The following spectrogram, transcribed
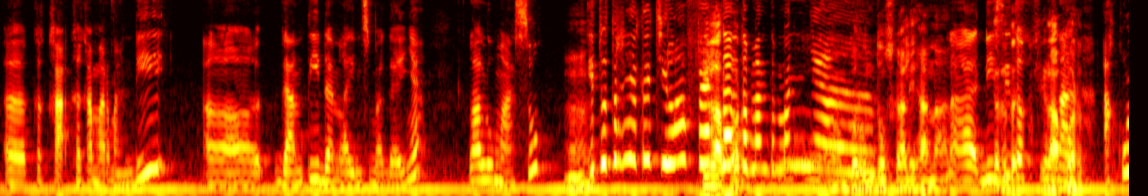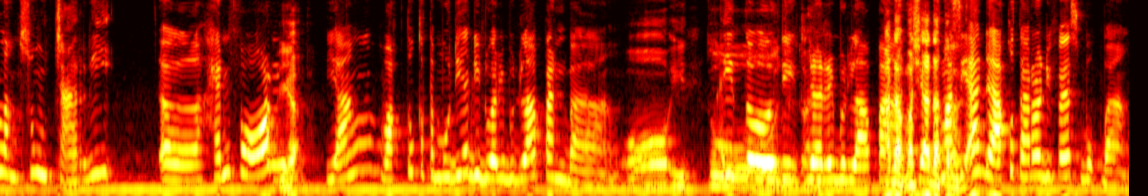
eh, ke ka- ke kamar mandi, eh, ganti dan lain sebagainya. Lalu masuk, Hmm. itu ternyata Cilafert dan teman-temannya. Oh, beruntung sekali Hana. Nah di situ, Ternyata nah aku langsung cari eh, handphone Iya. yang waktu ketemu dia di 2008 bang. Oh itu. itu di ceritanya. 2008 Ada, masih ada masih ada aku taruh di Facebook bang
